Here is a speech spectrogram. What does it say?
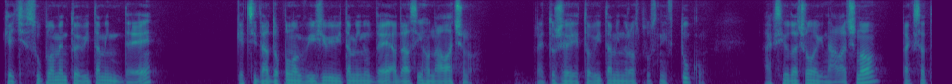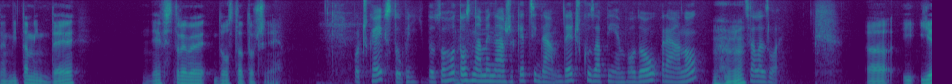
keď suplementuje vitamín D, keď si dá doplnok výživy vitamínu D a dá si ho nalačno. Pretože je to vitamín rozpustný v tuku. Ak si ho dá človek nalačno, tak sa ten vitamín D nevstrebe dostatočne. Počkaj, vstúpiť do toho, to znamená, že keď si dám D, zapijem vodou ráno, uh-huh. celé zle. Uh, je,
